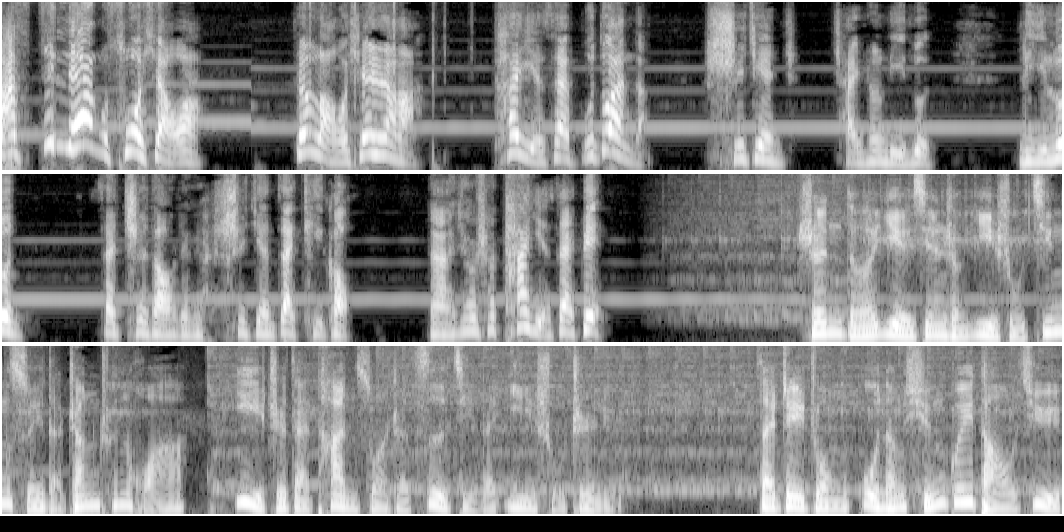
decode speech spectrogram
把尽量缩小啊！这老先生啊，他也在不断的实践产生理论，理论在指导这个实践在提高，啊，就是说他也在变。深得叶先生艺术精髓的张春华，一直在探索着自己的艺术之旅。在这种不能循规蹈矩、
